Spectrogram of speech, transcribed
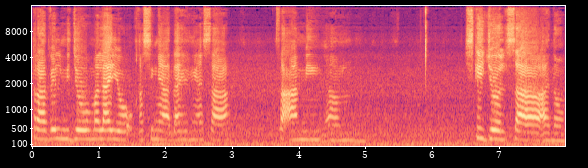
travel medyo malayo kasi nga dahil nga sa sa aming um, schedule sa ano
